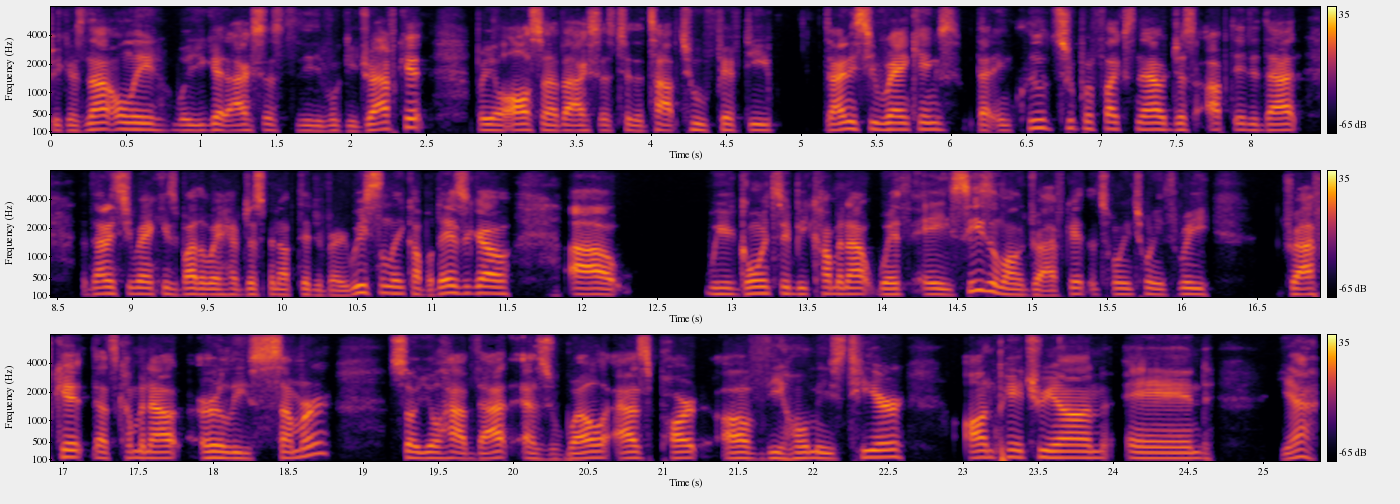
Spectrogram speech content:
because not only will you get access to the rookie draft kit, but you'll also have access to the top 250 Dynasty rankings that include Superflex now just updated that. The Dynasty rankings, by the way, have just been updated very recently, a couple days ago. Uh, we're going to be coming out with a season long draft kit, the 2023 draft kit that's coming out early summer. So you'll have that as well as part of the homies tier on Patreon. And yeah,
